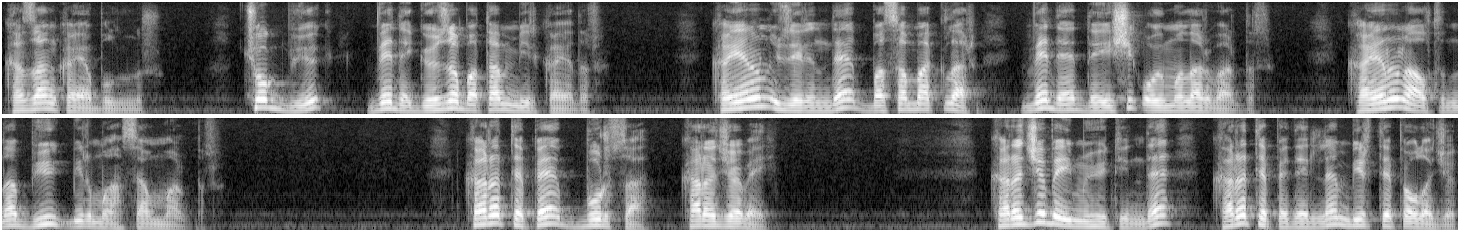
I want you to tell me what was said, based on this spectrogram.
Kazankaya bulunur. Çok büyük ve de göze batan bir kayadır. Kayanın üzerinde basamaklar ve de değişik oymalar vardır. Kayanın altında büyük bir mahzen vardır. Karatepe, Bursa, Karacabey. Karacabey mühitinde Karatepe denilen bir tepe olacak.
